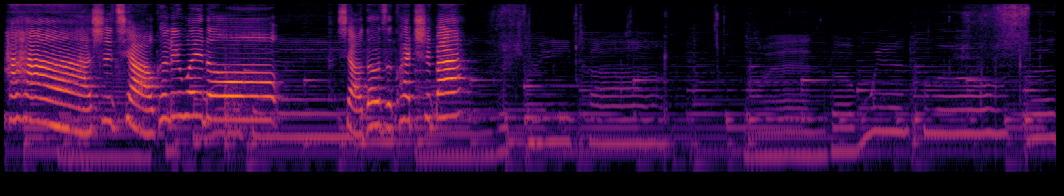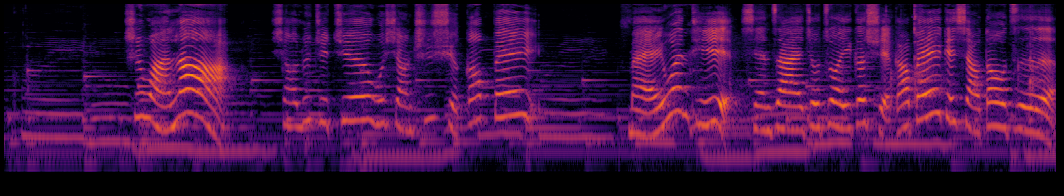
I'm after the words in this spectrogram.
哈哈，是巧克力味的哦，小豆子快吃吧！吃完了，小绿姐姐，我想吃雪糕杯。没问题，现在就做一个雪糕杯给小豆子，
